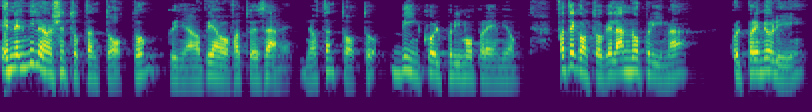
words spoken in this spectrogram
e nel 1988, quindi l'anno prima avevo fatto l'esame, nel 88, vinco il primo premio. Fate conto che l'anno prima, quel premio lì,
